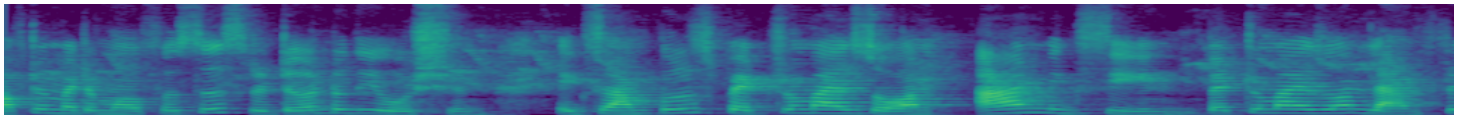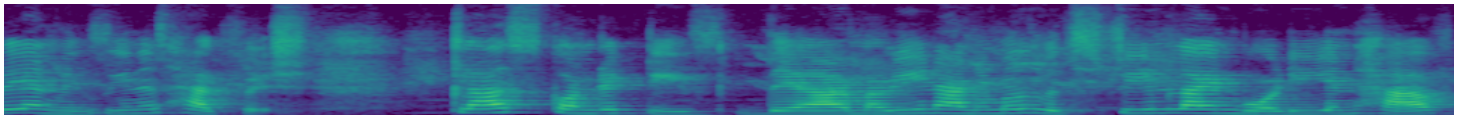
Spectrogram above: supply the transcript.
after metamorphosis, return to the ocean. Examples Petromyzon and Myxine. Petromyzon lamprey and Myxine is hagfish. Class Chondrichthyes. They are marine animals with streamlined body and have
